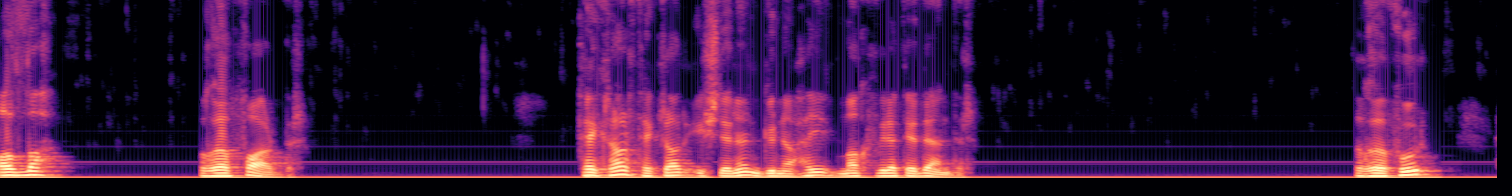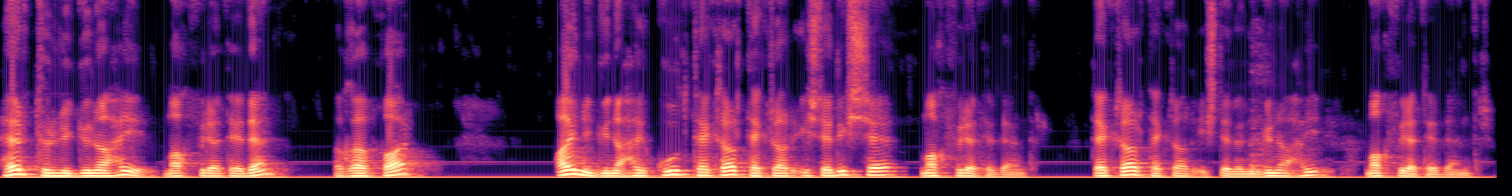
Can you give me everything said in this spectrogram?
Allah gaffardır. Tekrar tekrar işlenen günahı mağfiret edendir. Gafur, her türlü günahı mağfiret eden, gaffar, aynı günahı kul tekrar tekrar işledikçe mağfiret edendir. Tekrar tekrar işlenen günahı mağfiret edendir.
